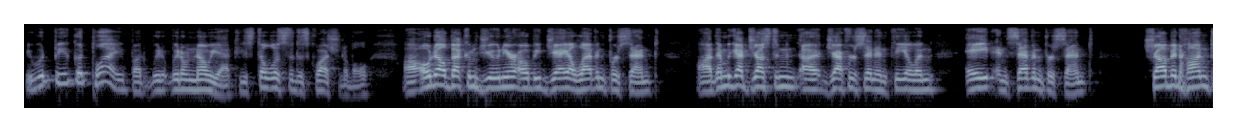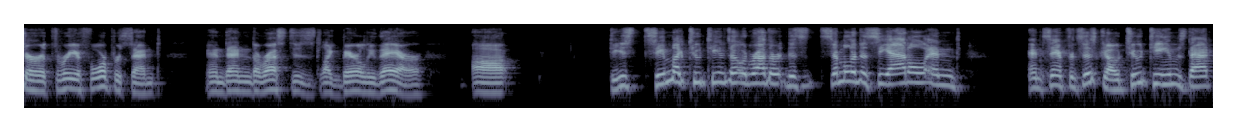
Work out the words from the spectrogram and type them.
he would be a good play, but we, we don't know yet. He's still listed as questionable. Uh, Odell Beckham Jr., OBJ, 11%. Uh, then we got Justin uh, Jefferson and Thielen, eight and seven percent. Chubb and Hunter, three or four percent, and then the rest is like barely there. Uh, these seem like two teams that would rather this similar to Seattle and and San Francisco, two teams that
